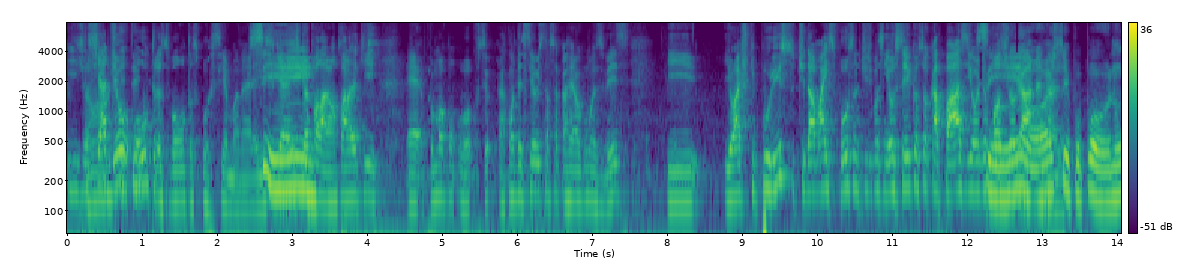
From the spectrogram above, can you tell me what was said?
E Então, você já deu tem- outras voltas por cima, né? Isso Sim. que, é, isso que eu ia falar. É uma parada que é, foi uma, aconteceu isso na sua carreira algumas vezes. E, e eu acho que por isso te dá mais força no tipo assim, eu sei que eu sou capaz e onde eu posso jogar, né? lógico, tipo, pô, eu não,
